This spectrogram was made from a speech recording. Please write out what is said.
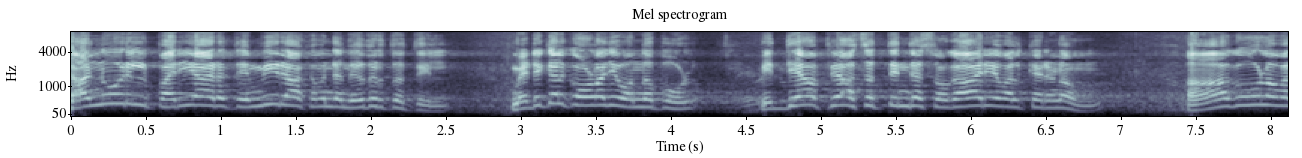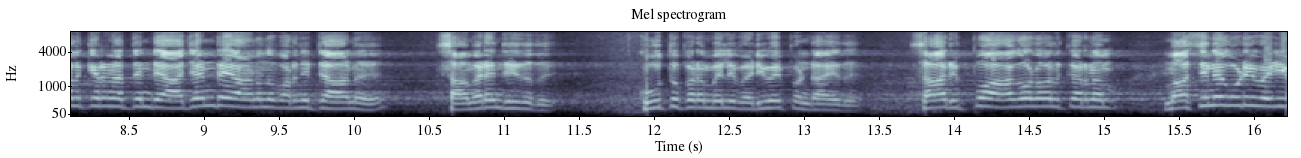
കണ്ണൂരിൽ പരിയാരത്ത് എം വി രാഘവന്റെ നേതൃത്വത്തിൽ മെഡിക്കൽ കോളേജ് വന്നപ്പോൾ വിദ്യാഭ്യാസത്തിന്റെ സ്വകാര്യവൽക്കരണം ആഗോളവൽക്കരണത്തിന്റെ അജണ്ടയാണെന്ന് പറഞ്ഞിട്ടാണ് സമരം ചെയ്തത്. കൂത്തുപറമ്പിൽ വെടിവയ്പുണ്ടായത് സാർ ഇപ്പോൾ ആഗോളവൽക്കരണം മസിനഗുടി വഴി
